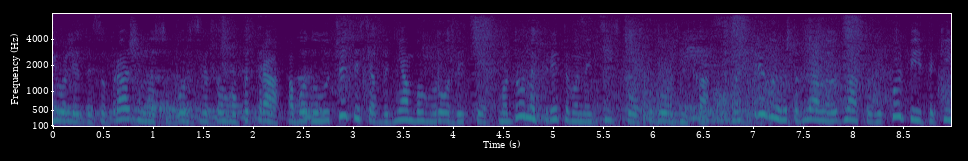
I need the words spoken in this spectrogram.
Йолі, де зображено собор святого Петра, або долучитися до Дня Богородиці, Мадони Крити венеційського художника. Майстри виготовляли однакові копії таких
